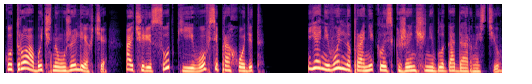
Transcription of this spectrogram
К утру обычно уже легче, а через сутки и вовсе проходит. Я невольно прониклась к женщине благодарностью.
